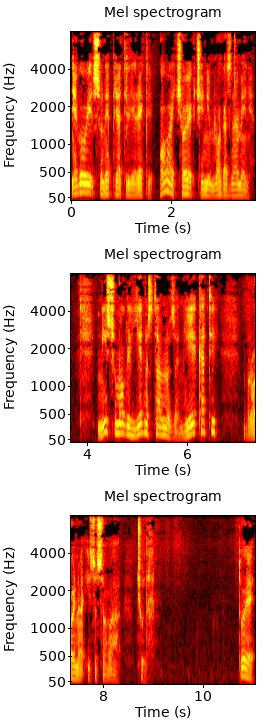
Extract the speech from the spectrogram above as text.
Njegovi su neprijatelji rekli, ovaj čovjek čini mnoga znamenja. Nisu mogli jednostavno zanijekati brojna Isusova čuda. To je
